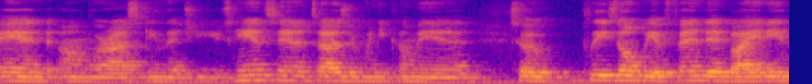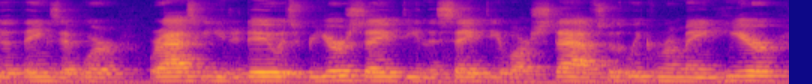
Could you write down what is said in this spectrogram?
And um, we're asking that you use hand sanitizer when you come in. So please don't be offended by any of the things that we're, we're asking you to do. It's for your safety and the safety of our staff so that we can remain here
